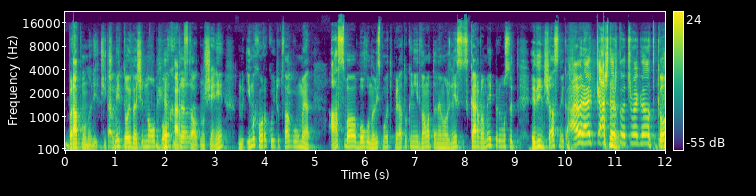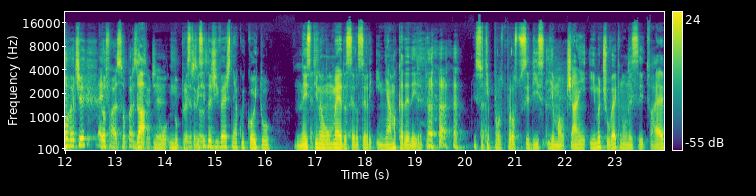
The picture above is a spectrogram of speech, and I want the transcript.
Брат му, нали, Чичо ми, той беше много по-хард в това отношение, но има хора, които това го умеят. Аз, слава богу, нали, с моята приятелка, ние двамата не може. Ние се скарваме и примерно след един час, нека, ай, бе, не, нещо, човек, да, такова вече. Е, това е супер Да, смисъл, че... но, но представи си да живееш с някой, който наистина Е, умее да се разсърди и няма къде да идете. И са ти просто, просто седи и е мълчание, има човек, но не си. Това е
